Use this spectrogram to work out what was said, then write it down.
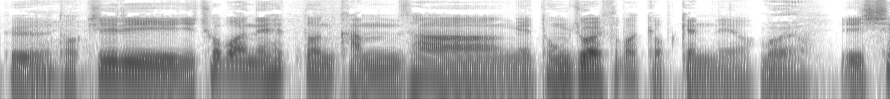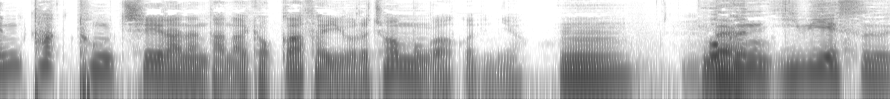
그 덕질인이 초반에 했던 감상에 동조할 수밖에 없겠네요. 뭐요? 이 신탁 통치라는 단어 교과서 이후로 처음 본 것 같거든요. 음. 혹은 EBS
